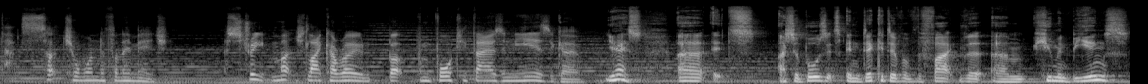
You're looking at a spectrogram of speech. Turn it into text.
That's such a wonderful image. A street much like our own, but from 40,000 years ago. Yes, uh, it's. I suppose it's indicative of the fact that um, human beings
